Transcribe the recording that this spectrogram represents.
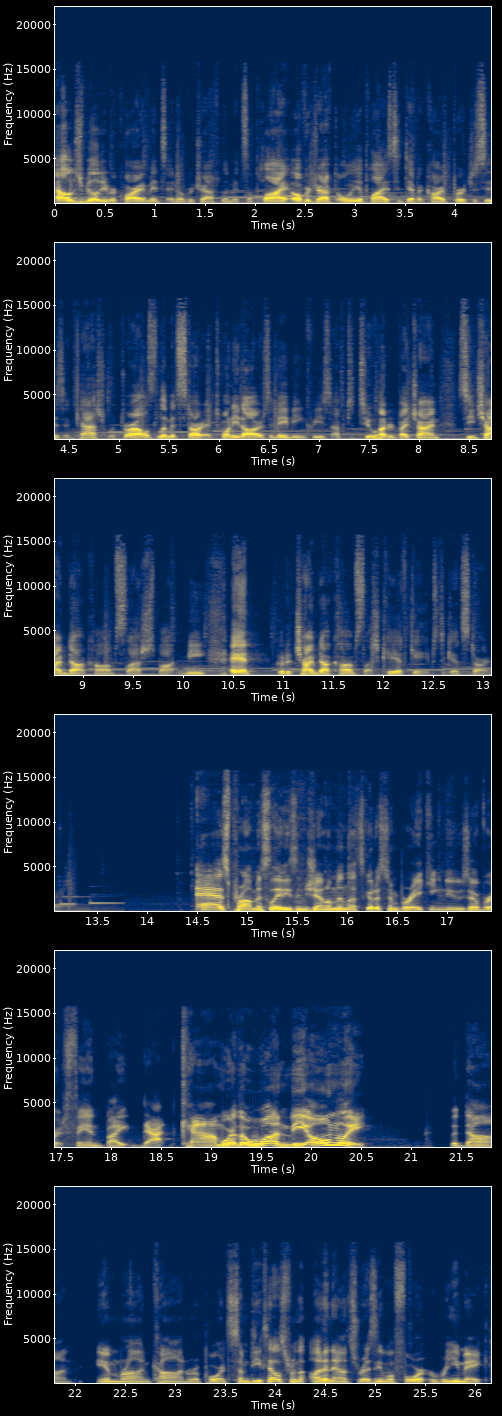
Eligibility requirements and overdraft limits apply. Overdraft only applies to debit card purchases and cash withdrawals. Limits start at $20 and may be increased up to 200 by Chime. See chime.com slash spot me and go to chime.com slash kfgames to get started. As promised, ladies and gentlemen, let's go to some breaking news over at fanbyte.com, where the one, the only, the Don Imran Khan reports some details from the unannounced Resident Evil 4 remake.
